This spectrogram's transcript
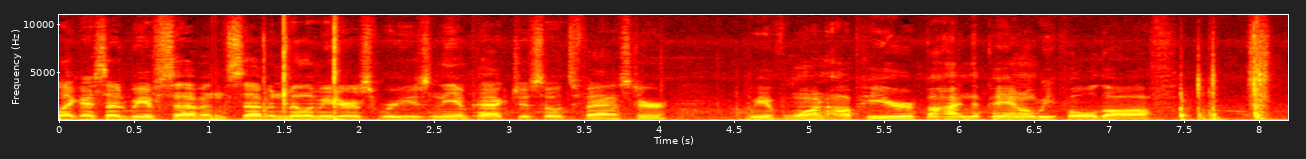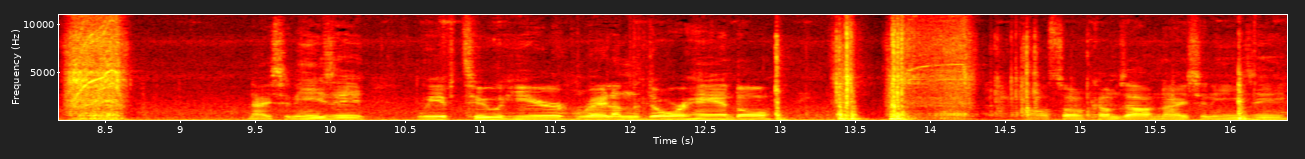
Like I said, we have seven, seven millimeters. We're using the impact just so it's faster. We have one up here behind the panel we pulled off. Nice and easy. We have two here right on the door handle. Also comes out nice and easy.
